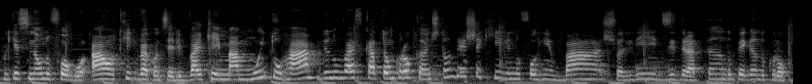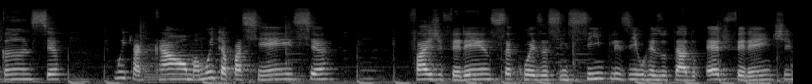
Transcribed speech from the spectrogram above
porque senão no fogo alto, o que, que vai acontecer? Ele vai queimar muito rápido e não vai ficar tão crocante. Então deixa aqui ele no foguinho baixo ali, desidratando, pegando crocância. Muita calma, muita paciência. Faz diferença, coisa assim simples e o resultado é diferente.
